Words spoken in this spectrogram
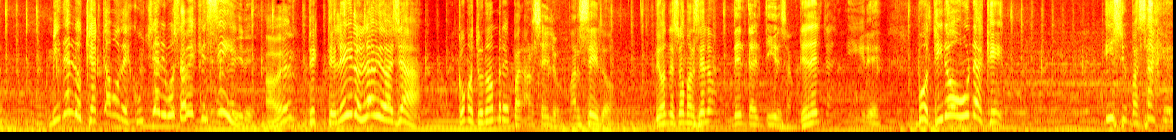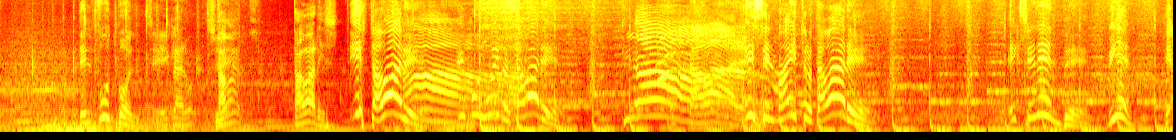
Mirá lo que acabo de escuchar y vos sabés que sí. A ver. Te, te leí los labios de allá. ¿Cómo es tu nombre? Pa- Marcelo. Marcelo. ¿De dónde sos, Marcelo? Delta del Tigre. De Delta del Tigre. Vos tiró una que hice un pasaje del fútbol. Sí, claro. Sí. Tavares. Tavares. ¡Es Tavares! Ah. ¡Es muy bueno, es Tavares! ¡Es el maestro Tavares! ¡Excelente! Bien.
